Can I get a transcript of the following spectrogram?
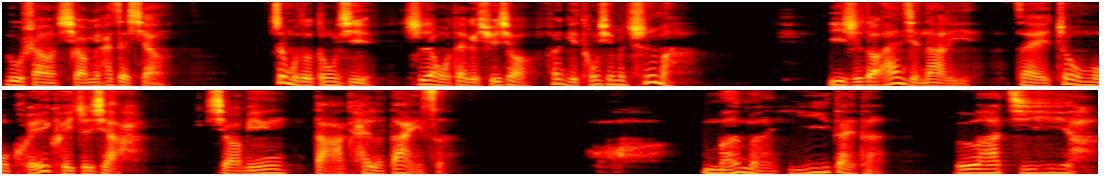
路上，小明还在想：这么多东西是让我带给学校分给同学们吃吗？一直到安检那里，在众目睽睽之下，小明打开了袋子。满满一袋的垃圾呀！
